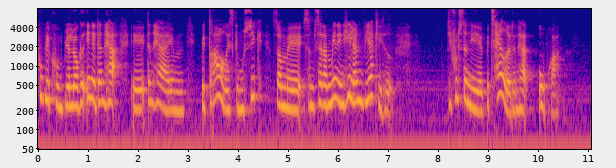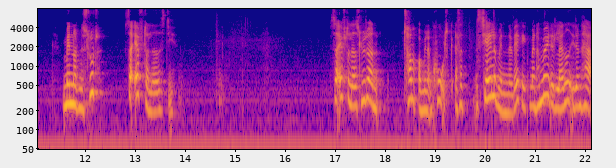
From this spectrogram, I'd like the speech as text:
Publikum bliver lukket ind i den her, øh, den her øh, bedrageriske musik, som, øh, som sætter dem ind i en helt anden virkelighed. De er fuldstændig øh, betaget af den her opera. Men når den er slut, så efterlades de så efterlades lytteren tom og melankolsk. Altså, sjælemændene er væk, ikke? Man har mødt et eller andet i den her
